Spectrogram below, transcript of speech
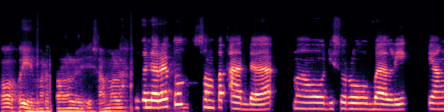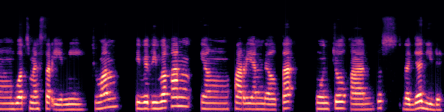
Oh oh iya Maret tahun lalu ya sama lah sebenarnya tuh sempat ada mau disuruh balik yang buat semester ini. Cuman tiba-tiba kan yang varian Delta muncul kan, terus nggak jadi deh.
